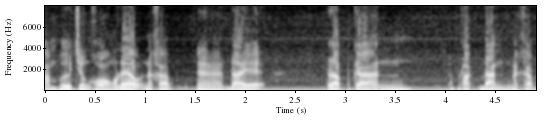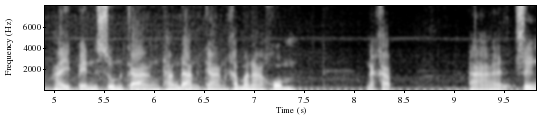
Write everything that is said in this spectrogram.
อำเภอเชียงของแล้วนะครับได้รับการผลักดันนะครับให้เป็นศูนย์กลางทางด้านการคมนาคมนะครับซึ่ง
